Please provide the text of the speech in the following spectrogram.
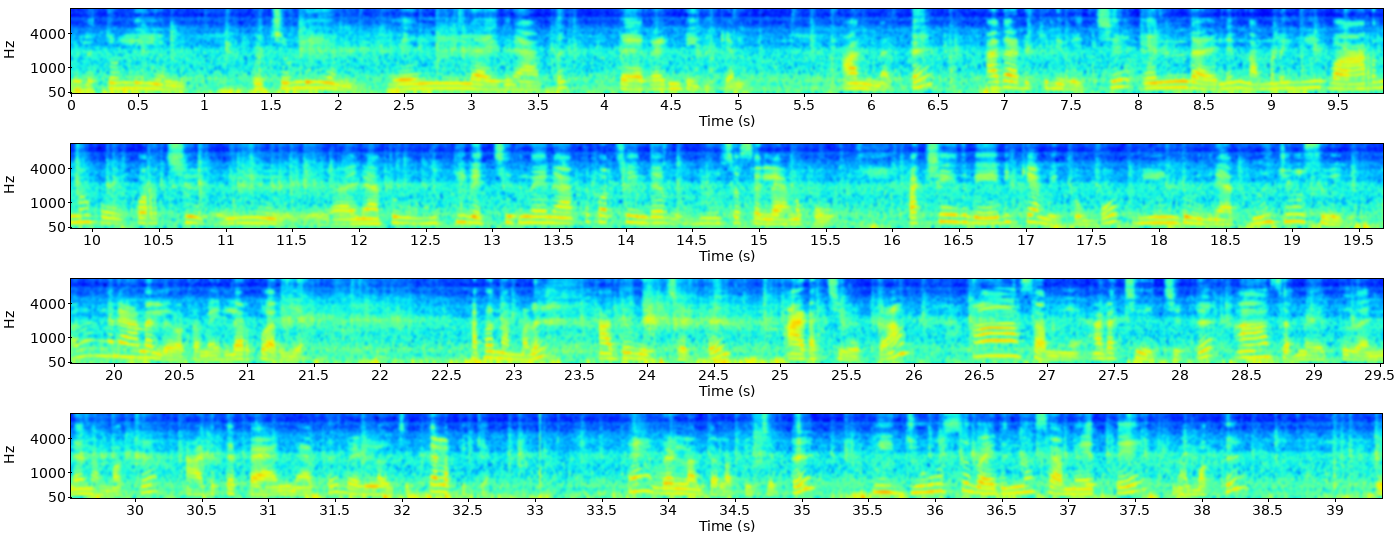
വെളുത്തുള്ളിയും കൊച്ചുള്ളിയും എല്ലാം ഇതിനകത്ത് പെരണ്ടിരിക്കണം. എന്നിട്ട് അത് അടുപ്പിൽ വെച്ച് എന്തായാലും നമ്മൾ ഈ വാർന്ന് കുറച്ച് ഈ അതിനകത്ത് ഊറ്റി വെച്ചിരുന്നതിനകത്ത് കുറച്ച് ഇതിന്റെ ജ്യൂസസ് എല്ലാം അങ്ങ് പോകും. പക്ഷേ ഇത് വേവിക്കാൻ വെക്കുമ്പോൾ വീണ്ടും ഇതിനകത്ത് നിന്ന് ജ്യൂസ് വരും. അതങ്ങനെയാണല്ലോ കേട്ടോ എല്ലാവർക്കും അറിയാം. അപ്പം നമ്മൾ അത് വെച്ചിട്ട് അടച്ച് വെക്കാം. ആ സമയം അടച്ച് വെച്ചിട്ട് ആ സമയത്ത് തന്നെ നമുക്ക് അടുത്ത പാനിനകത്ത് വെള്ളം വെച്ചിട്ട് തിളപ്പിക്കാം. വെള്ളം തിളപ്പിച്ചിട്ട് ഈ ജ്യൂസ് വരുന്ന സമയത്തെ നമുക്ക്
